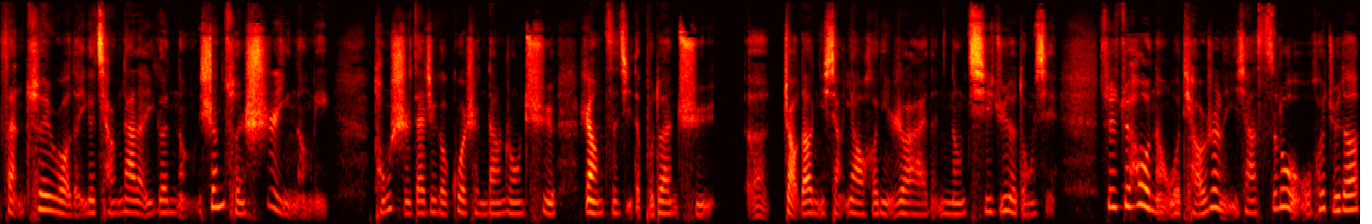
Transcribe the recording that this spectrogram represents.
反脆弱的一个强大的一个能生存适应能力，同时在这个过程当中去让自己的不断去呃找到你想要和你热爱的你能栖居的东西，所以最后呢，我调整了一下思路，我会觉得，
